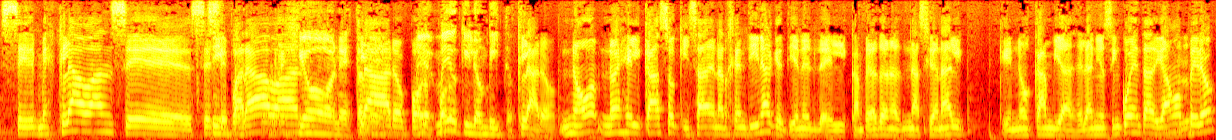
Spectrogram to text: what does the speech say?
se mezclaban, se, se Sí, por- por separaban. regiones también. Claro, por, Medio- por- medio quilombito. Claro, no, no es el caso quizá en Argentina, que tiene el, el campeonato na- nacional que no cambia desde el año 50, digamos, pero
